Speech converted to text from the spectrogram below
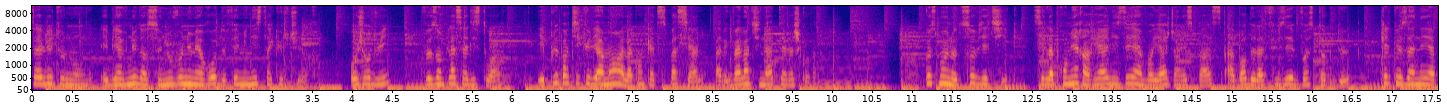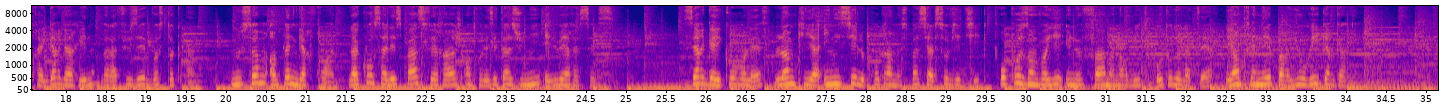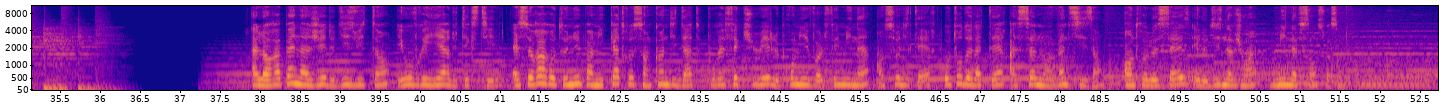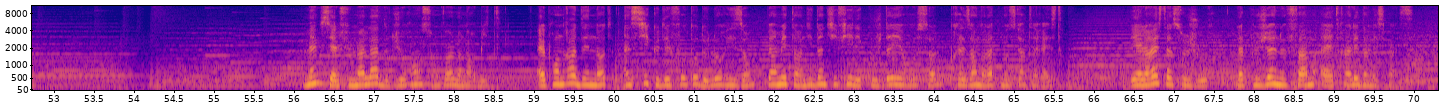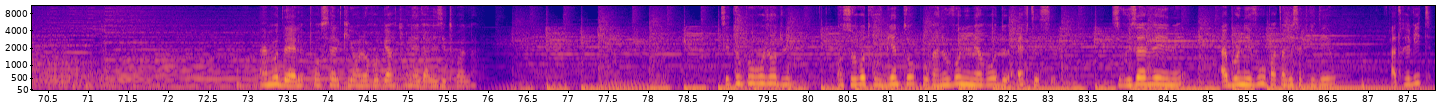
Salut tout le monde et bienvenue dans ce nouveau numéro de Féministe à Culture. Aujourd'hui, faisons place à l'histoire et plus particulièrement à la conquête spatiale avec Valentina Tereshkova. Cosmonaute soviétique, c'est la première à réaliser un voyage dans l'espace à bord de la fusée Vostok 2, quelques années après Gargarine dans la fusée Vostok 1. Nous sommes en pleine guerre froide. La course à l'espace fait rage entre les États-Unis et l'URSS. Sergei Korolev, l'homme qui a initié le programme spatial soviétique, propose d'envoyer une femme en orbite autour de la Terre et entraînée par Yuri Gagarin. Alors à peine âgée de 18 ans et ouvrière du textile, elle sera retenue parmi 400 candidates pour effectuer le premier vol féminin en solitaire autour de la Terre à seulement 26 ans, entre le 16 et le 19 juin 1963. Même si elle fut malade durant son vol en orbite, elle prendra des notes ainsi que des photos de l'horizon permettant d'identifier les couches d'aérosol présentes dans l'atmosphère terrestre. Et elle reste à ce jour la plus jeune femme à être allée dans l'espace. Un modèle pour celles qui ont le regard tourné vers les étoiles. C'est tout pour aujourd'hui. On se retrouve bientôt pour un nouveau numéro de FTC. Si vous avez aimé, Abonnez-vous ou partagez cette vidéo. A très vite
